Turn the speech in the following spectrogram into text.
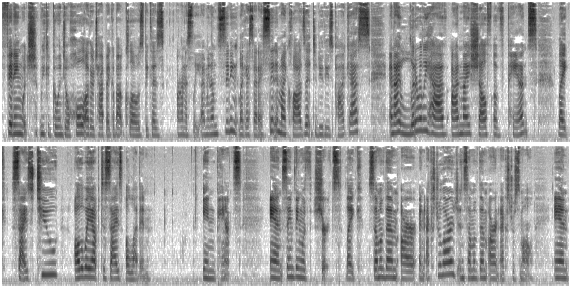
fitting, which we could go into a whole other topic about clothes because honestly, I mean, I'm sitting, like I said, I sit in my closet to do these podcasts, and I literally have on my shelf of pants like size two all the way up to size 11 in pants. And same thing with shirts. Like some of them are an extra large and some of them are an extra small. And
